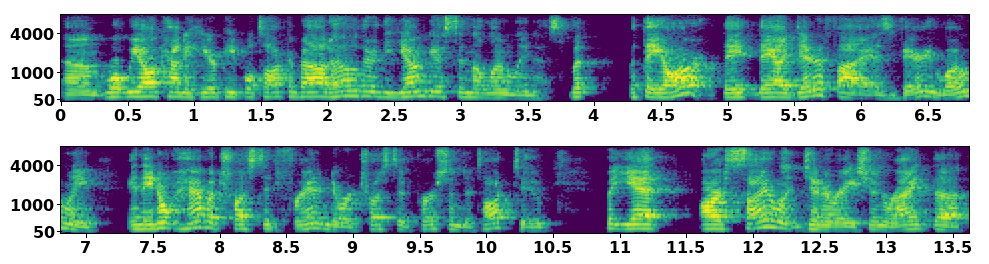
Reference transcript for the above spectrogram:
um, what we all kind of hear people talk about. Oh, they're the youngest in the loneliness, but but they are. They they identify as very lonely, and they don't have a trusted friend or a trusted person to talk to. But yet, our silent generation, right, the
